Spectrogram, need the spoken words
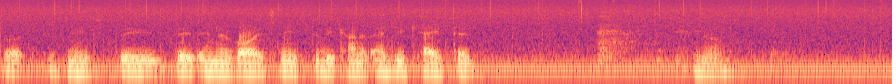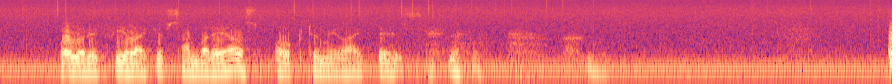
put, it needs to, the inner voice needs to be kind of educated. You know, what would it feel like if somebody else spoke to me like this? I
